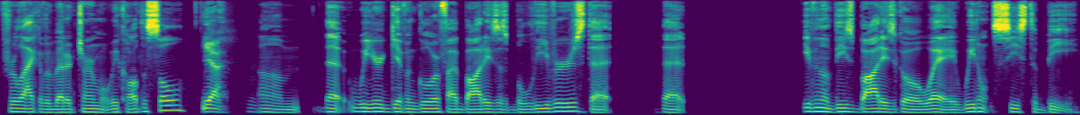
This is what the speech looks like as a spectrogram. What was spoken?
for lack of a better term, what we call the soul. yeah, um, that we are given glorified bodies as believers that that even though these bodies go away we don't cease to be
